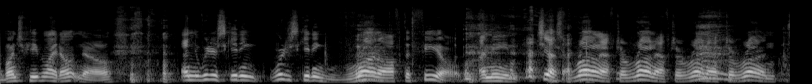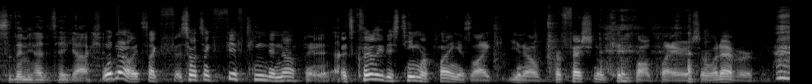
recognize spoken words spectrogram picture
a bunch of people I don't know, and we're just getting we're just getting run off the field. I mean, just run after run after run after run. So then you had to take action. Well, no, it's like so it's like fifteen to nothing. It's clearly this team we're playing is like you know professional kickball players or whatever.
